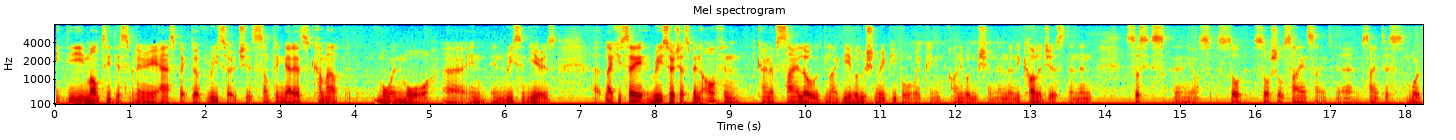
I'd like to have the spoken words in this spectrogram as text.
The multidisciplinary aspect of research is something that has come out more and more uh, in, in recent years. Uh, like you say, research has been often kind of siloed, like the evolutionary people working on evolution, and then ecologists, and then uh, you know, so social science, uh, scientists work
